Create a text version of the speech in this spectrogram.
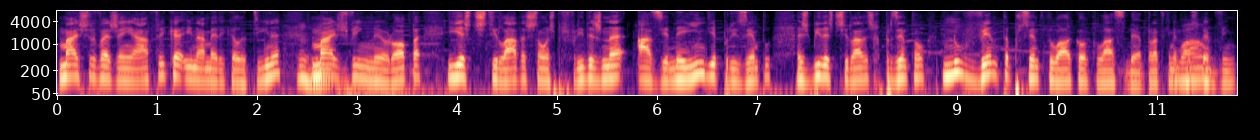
mais cerveja em África e na América Latina, mais vinho na Europa e as destiladas são as preferidas na Ásia. Na Índia, por exemplo, as bebidas destiladas representam 90% do álcool que lá se bebe. Praticamente não se Uau. bebe vinho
